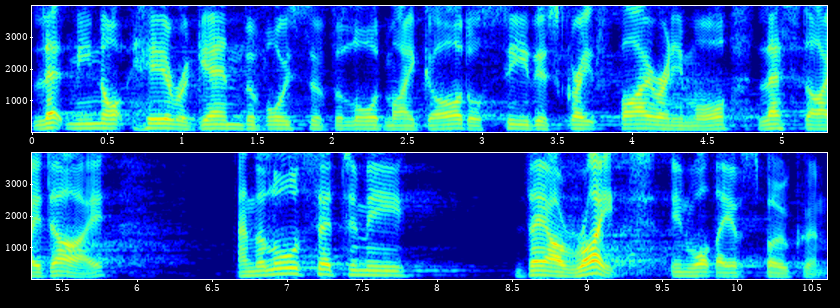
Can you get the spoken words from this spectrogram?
Let me not hear again the voice of the Lord my God, or see this great fire any more, lest I die. And the Lord said to me, They are right in what they have spoken.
